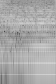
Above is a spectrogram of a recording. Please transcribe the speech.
Yeah.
